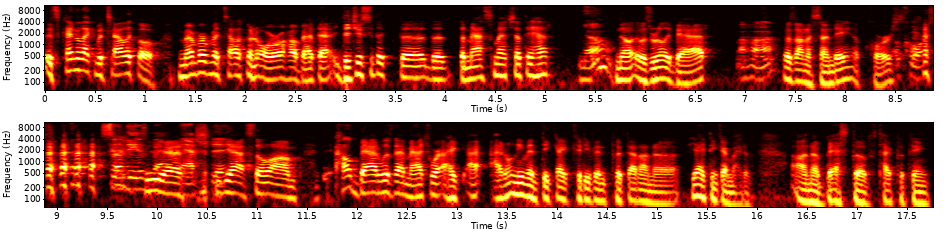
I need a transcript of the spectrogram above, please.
it's kind of like Metálico. Remember Metálico and Oro? How bad that? Did you see the the the, the mask match that they had? No. No, it was really bad. Uh huh. It was on a Sunday, of course. Of course. Sunday is bad Yeah, match day. yeah. So, um, how bad was that match? Where I, I, I don't even think I could even put that on a. Yeah, I think I might have on a best of type of thing.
